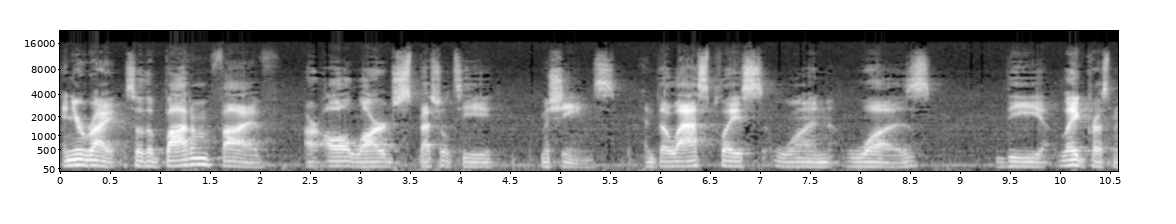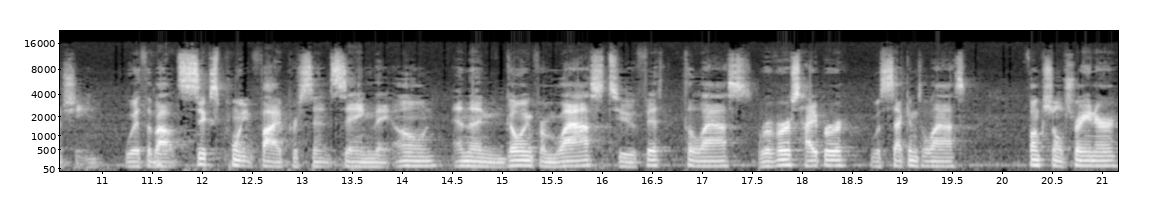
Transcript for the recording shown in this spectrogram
And you're right. So the bottom five are all large specialty machines, and the last place one was the leg press machine, with about 6.5% saying they own. And then going from last to fifth to last, reverse hyper was second to last, functional trainer,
